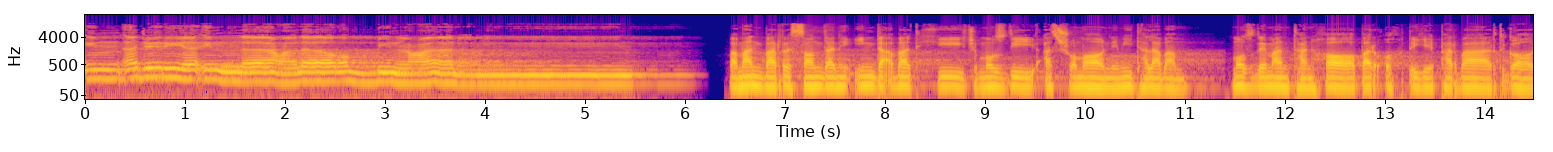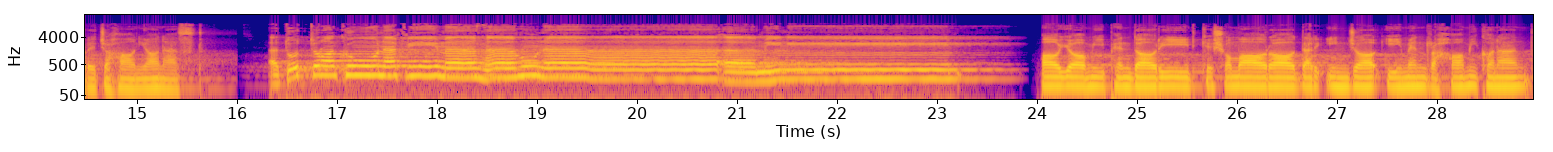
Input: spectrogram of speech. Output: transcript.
ان اجري الا على رب العالمين. و من بر رساندن این دعوت هیچ مزدی از شما نمی طلبم مزد من تنها بر عهده پروردگار جهانیان است. اتتركون فيما هاهنا آمنين آیا میپندارید که شما را در اینجا ایمن رها می کنند؟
